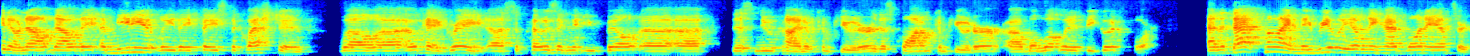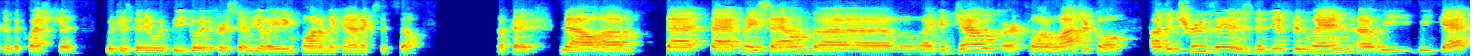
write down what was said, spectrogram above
you know, now, now they immediately they face the question, well, uh, okay, great. Uh, supposing that you built uh, this new kind of computer, this quantum computer, well, what would it be good for? And at that time, they really only had one answer to the question which is that it would be good for simulating quantum mechanics itself. Okay, now um, that that may sound uh, like a joke or tautological. Uh, the truth is that if and when uh, we we get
